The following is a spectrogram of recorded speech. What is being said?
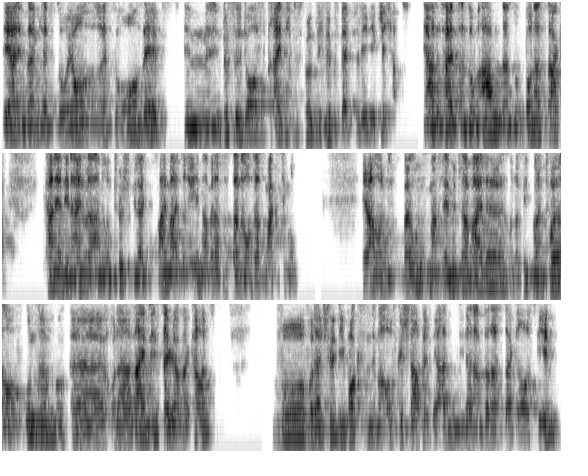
der in seinem Restaurant, Restaurant selbst in, in Düsseldorf 30 bis 40 Sitzplätze lediglich hat. Ja, das heißt, an so einem Abend, an so einem Donnerstag kann er den ein oder anderen Tisch vielleicht zweimal drehen, aber das ist dann auch das Maximum. Ja, und bei uns macht er mittlerweile, und das sieht man toll auf unserem äh, oder seinem Instagram-Account, wo, wo dann schön die Boxen immer aufgestapelt werden, die dann am Donnerstag rausgehen.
